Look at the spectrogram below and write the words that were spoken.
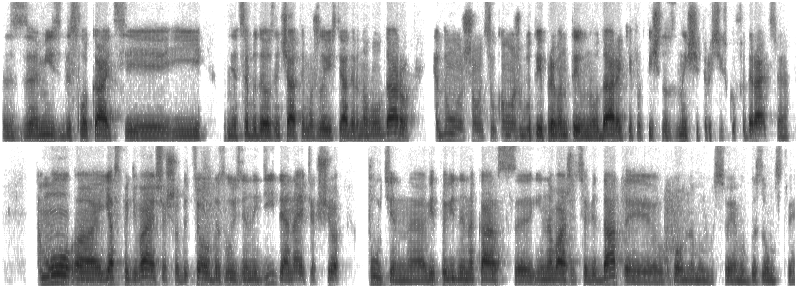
з місць дислокації, і це буде означати можливість ядерного удару. Я думаю, що цілком може бути і превентивний удар, який фактично знищить Російську Федерацію. Тому е, я сподіваюся, що до цього безглуздя не дійде. А навіть якщо Путін відповідний наказ і наважиться віддати у повному своєму безумстві,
